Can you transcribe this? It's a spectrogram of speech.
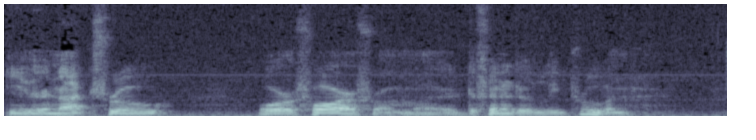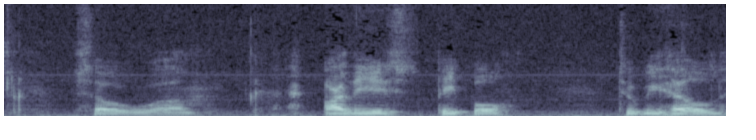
either not true or far from uh, definitively proven. So, um, are these people to be held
